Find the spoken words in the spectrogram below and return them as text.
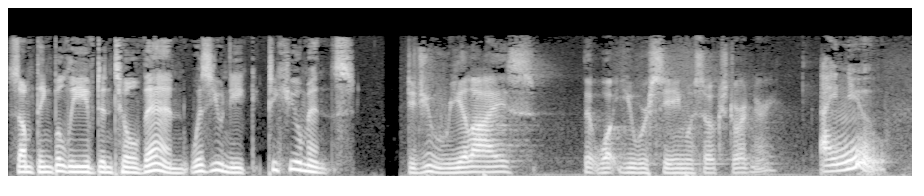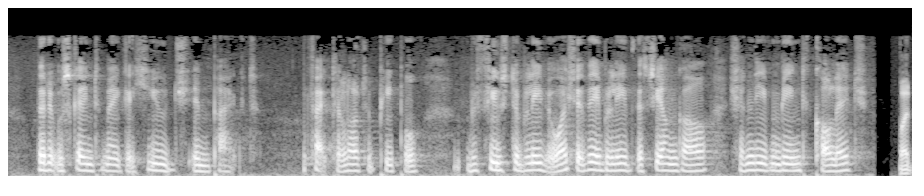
something believed until then was unique to humans. Did you realize that what you were seeing was so extraordinary? I knew that it was going to make a huge impact. In fact, a lot of people refused to believe it. Why should they believe this young girl? She hadn't even been to college. But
